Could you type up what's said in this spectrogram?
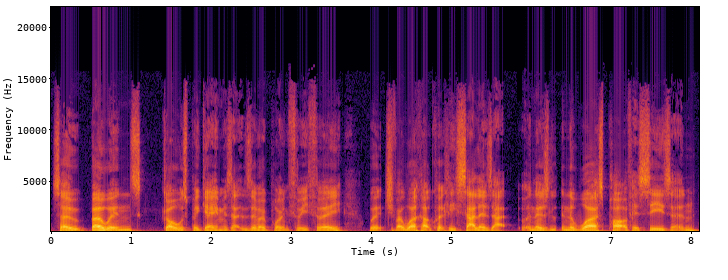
So Bowen's goals per game is at 0.33, which if I work out quickly, Salah's at in those in the worst part of his season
